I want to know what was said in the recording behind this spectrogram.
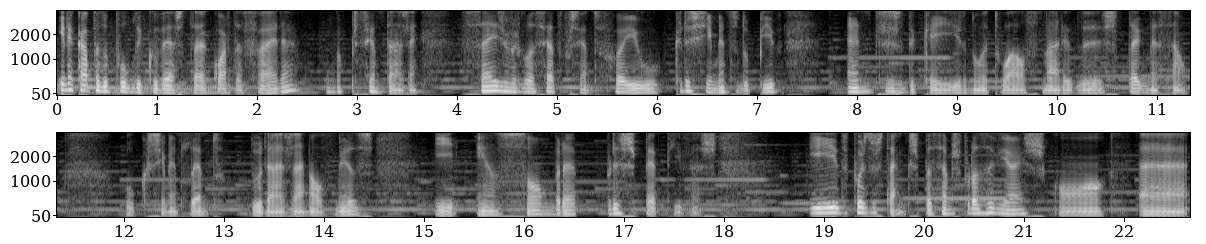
E na capa do público desta quarta-feira, uma percentagem, 6,7% foi o crescimento do PIB antes de cair no atual cenário de estagnação. O crescimento lento dura já nove meses e ensombra perspectivas. E depois dos tanques, passamos para os aviões, com a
